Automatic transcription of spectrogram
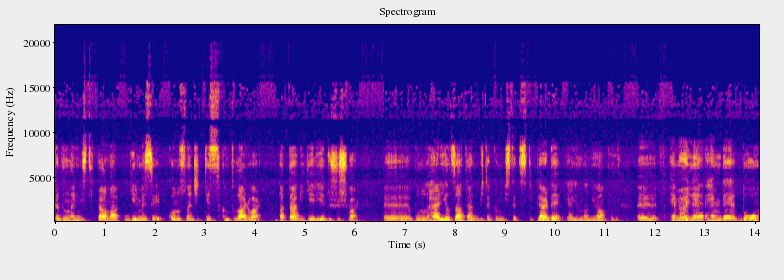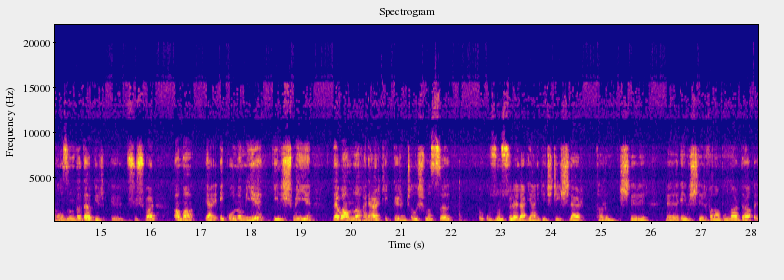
Kadınların istihdama girmesi konusunda ciddi sıkıntılar var. Hatta bir geriye düşüş var. E, bunu her yıl zaten bir takım istatistikler de yayınlanıyor. Tabii. E, hem öyle hem de doğum hızında da bir e, düşüş var. Ama yani ekonomiyi, gelişmeyi devamlı hani erkeklerin çalışması uzun süreler yani geçici işler, tarım işleri, e, ev işleri falan bunlar da e,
